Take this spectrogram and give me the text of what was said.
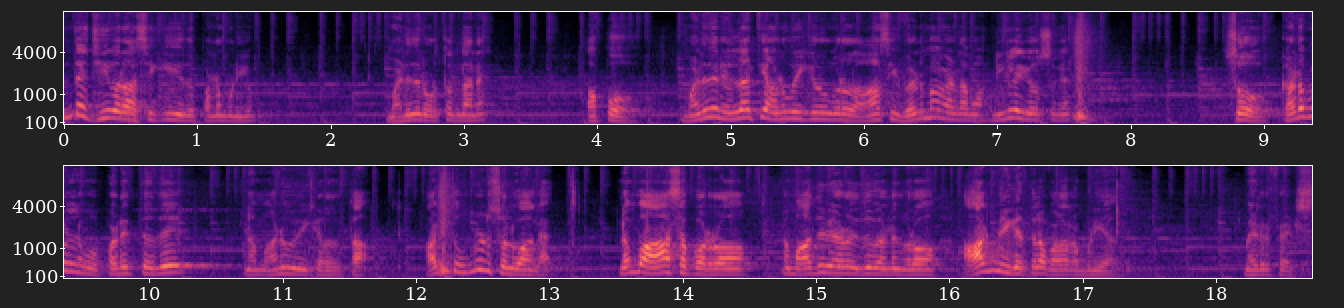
எந்த ஜீவராசிக்கு இது பண்ண முடியும்? மனிதன் ஒருத்தன் தானே. அப்போது மனிதன் எல்லாத்தையும் அனுபவிக்கணுங்கிற ஒரு ஆசை வேணுமா வேண்டாமா? நீங்களே யோசிங்க. ஸோ கடவுள் நம்ம படைத்தது நம்ம அனுபவிக்கிறது தான் அடுத்து இன்னொன்று சொல்லுவாங்க நம்ம ஆசைப்படுறோம் நம்ம அது வேணும் இது வேணுங்கிறோம் ஆன்மீகத்தில் வளர முடியாது. மேடர் ஃப்ரெண்ட்ஸ்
